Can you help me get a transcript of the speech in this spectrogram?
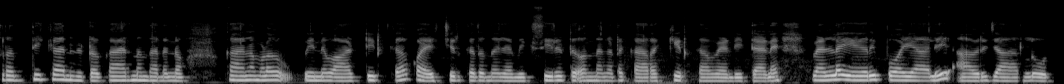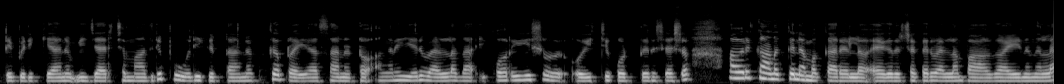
ശ്രദ്ധിക്കാനുണ്ട് കേട്ടോ കാരണം എന്താണെന്നോ? കാരണം നമ്മൾ പിന്നെ വാട്ടിയെടുക്കുക കുഴച്ചെടുക്കുന്നതൊന്നുമില്ല മിക്സിയിലിട്ട് ഒന്നങ്ങോട്ട് കറക്കിയെടുക്കാൻ വേണ്ടിയിട്ടാണ്. വെള്ളം ഏറിപ്പോയാൽ ആ ഒരു ജാറിൽ ഒട്ടിപ്പിടിക്കാനും വിചാരിച്ച മാതിരി പൂരി കിട്ടാനൊക്കെ പ്രയാസമാണ് കേട്ടോ അങ്ങനെ ഈ ഒരു വെള്ളം കുറേശ്ശെ ഒഴിച്ച് കൊടുത്തതിന് ശേഷം ആ ഒരു കണക്ക് നമുക്കറിയാമല്ലോ ഏകദേശമൊക്കെ ഒരു വെള്ളം പാകമായി എന്നുള്ള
